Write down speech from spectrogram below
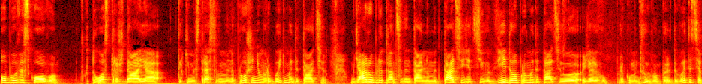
Обов'язково, хто страждає такими стресовими напруженнями, робить медитацію. Я роблю трансцендентальну медитацію, є ціле відео про медитацію, я його рекомендую вам передивитися.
